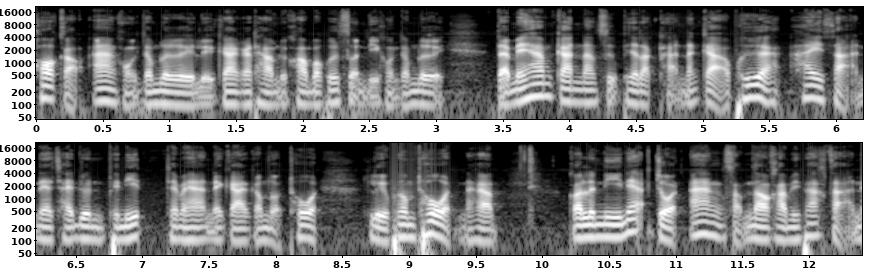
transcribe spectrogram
ข้อกล่าวอ้างของจำเลย หรือการกระทำหรือความประพฤติส่วนดีของจำเลย แต่ไม่ห้ามการนำสืบพยานหลักฐานดังกล่าว เพื่อให้ศาลเนี่ยใช้ดุลพินิษใช่ไหมฮะในการกำหนดโทษหรือเพิ่มโทษนะครับ กรณีเนี่ยโจทย์อ้างสำเนาคำพิพากษาใน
